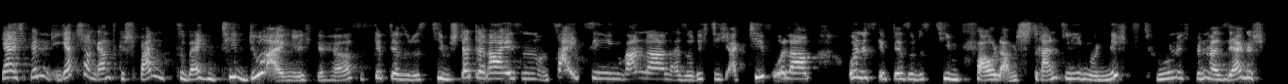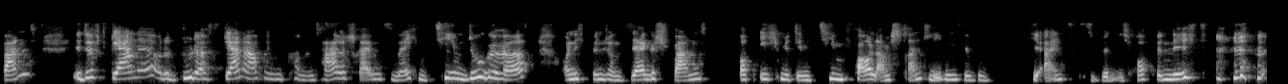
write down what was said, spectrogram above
Ja, ich bin jetzt schon ganz gespannt, zu welchem Team du eigentlich gehörst. Es gibt ja so das Team Städtereisen und Sightseeing, Wandern, also richtig Aktivurlaub. Und es gibt ja so das Team faul am Strand liegen und nichts tun. Ich bin mal sehr gespannt. Ihr dürft gerne oder du darfst gerne auch in die Kommentare schreiben, zu welchem Team du gehörst. Und ich bin schon sehr gespannt, ob ich mit dem Team faul am Strand liegen hier so die Einzige bin. Ich hoffe nicht.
